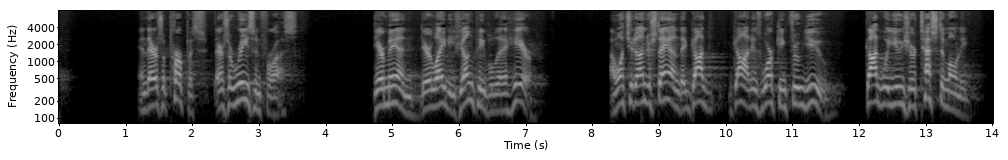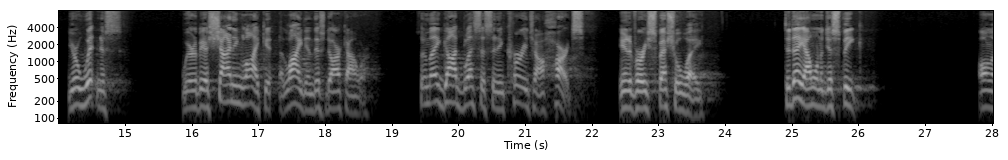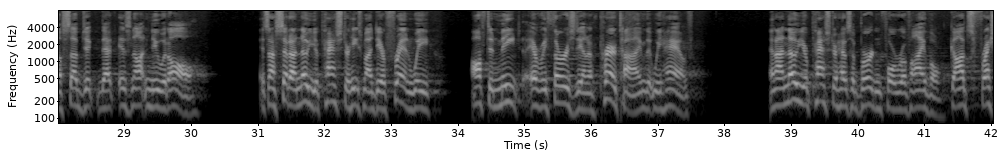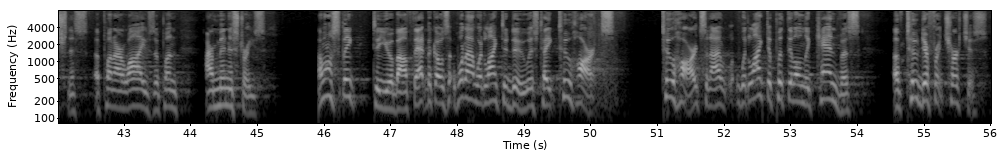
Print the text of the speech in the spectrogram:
and there's a purpose, there's a reason for us. Dear men, dear ladies, young people that are here, I want you to understand that God, God is working through you. God will use your testimony, your witness. We're to be a shining light, light in this dark hour. So may God bless us and encourage our hearts in a very special way. Today, I want to just speak on a subject that is not new at all. As I said, I know your pastor, he's my dear friend. We often meet every Thursday in a prayer time that we have. And I know your pastor has a burden for revival, God's freshness upon our lives, upon our ministries. I want to speak to you about that because what I would like to do is take two hearts two hearts, and I would like to put them on the canvas of two different churches.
